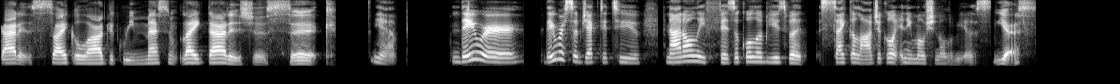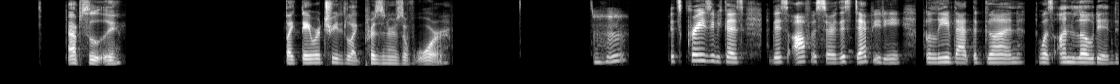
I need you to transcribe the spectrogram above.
That is psychologically messing like that is just sick. Yeah. They were they were subjected to not only physical abuse but psychological and emotional abuse. Yes. Absolutely. Like they were treated like prisoners of war. hmm It's crazy because this officer, this deputy, believed that the gun was unloaded.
